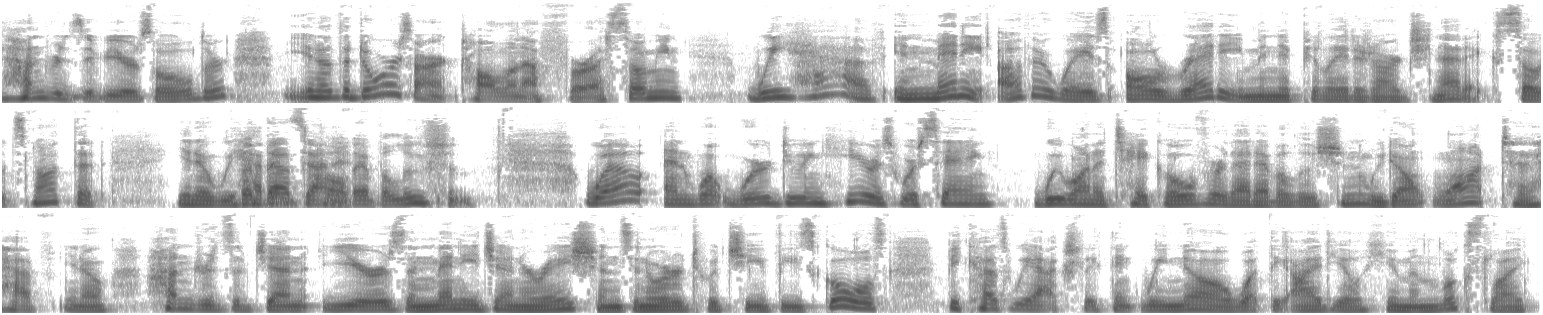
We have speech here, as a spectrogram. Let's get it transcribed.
hundreds of years older, you know, the doors aren't tall enough for us. So, I mean, we have in many other ways already manipulated our genetics. So it's not that, you know, we but haven't that's done called it. evolution. Well, and what we're doing here is we're saying we want to take over that evolution. We don't want to have, you know, hundreds of gen- years and many generations in order to achieve these goals because we actually think we know what the ideal human looks like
